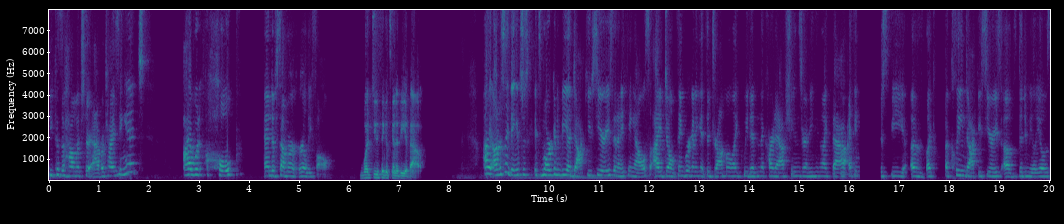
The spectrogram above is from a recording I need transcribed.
because of how much they're advertising it. I would hope end of summer, early fall what do you think it's going to be about? I honestly think it's just it's more going to be a docu series than anything else. I don't think we're going to get the drama like we did in the Kardashians or anything like that. I think just be a like a clean docu series of the D'Amelios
